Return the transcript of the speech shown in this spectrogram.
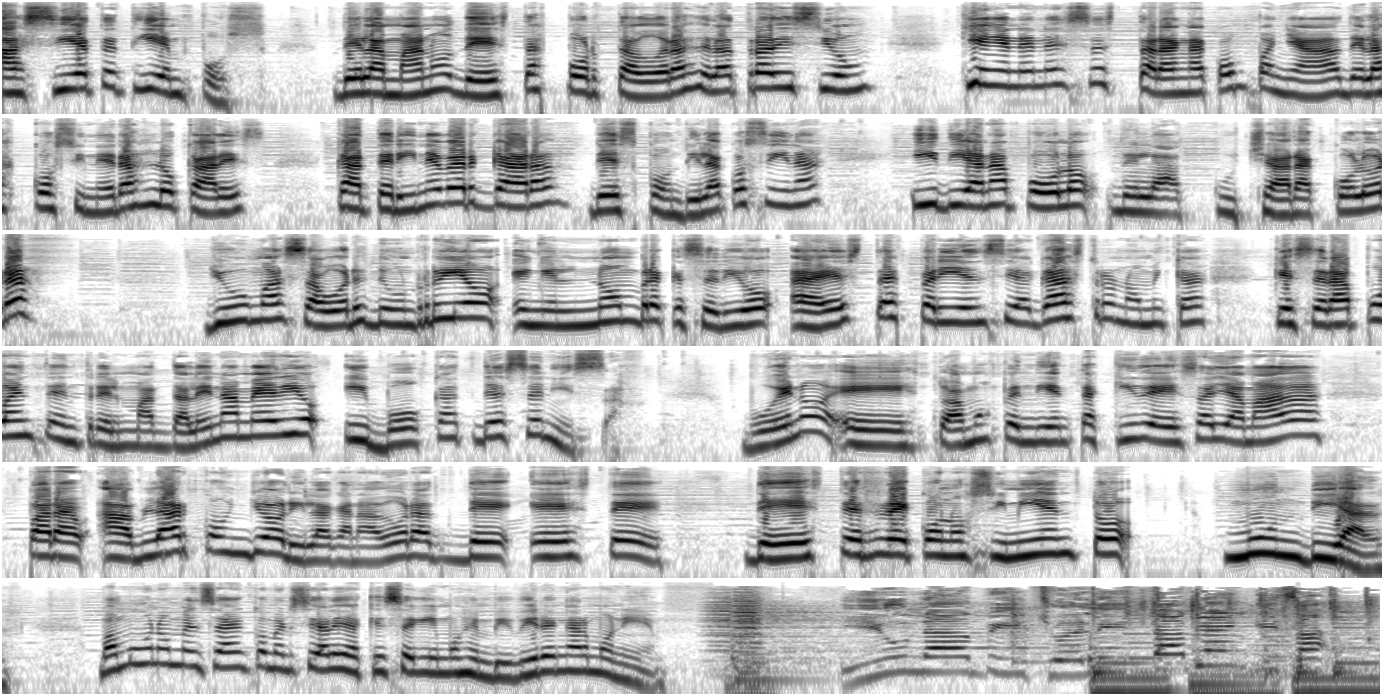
a siete tiempos de la mano de estas portadoras de la tradición, quienes estarán acompañadas de las cocineras locales Caterine Vergara de Escondí la Cocina y Diana Polo de la Cuchara Colorá. Yuma Sabores de un Río en el nombre que se dio a esta experiencia gastronómica que será puente entre el Magdalena Medio y Boca de Ceniza. Bueno, eh, estamos pendientes aquí de esa llamada para hablar con Yori, la ganadora de este, de este reconocimiento mundial. Vamos a unos mensajes comerciales y aquí seguimos en Vivir en Armonía. Y una bichuelita bien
